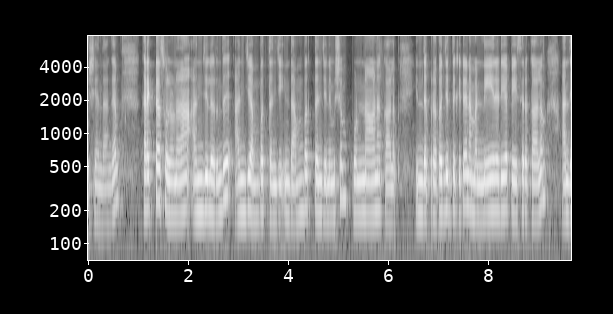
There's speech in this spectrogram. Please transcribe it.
விஷயந்தாங்க. கரெக்டாக சொல்லணும்னா அஞ்சுலேருந்து அஞ்சு ஐம்பத்தஞ்சு இந்த ஐம்பத்தஞ்சு நிமிஷம் பொன்னான காலம். இந்த பிரபஞ்சத்துக்கிட்ட நம்ம நேரடியாக பேசுகிற காலம் அந்த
